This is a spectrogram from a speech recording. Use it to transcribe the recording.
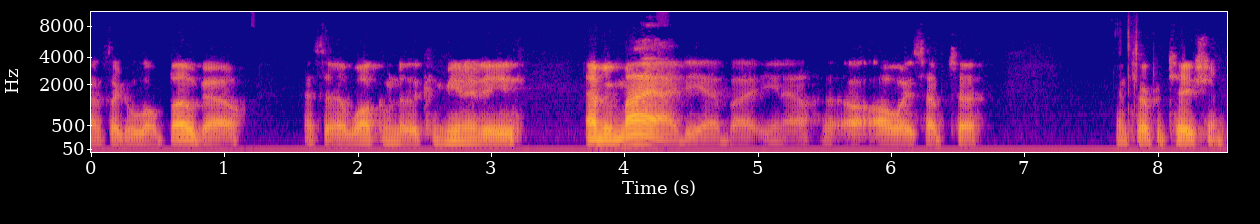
as like a little BOGO as a welcome to the community. That'd be my idea, but you know, always up to interpretation.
